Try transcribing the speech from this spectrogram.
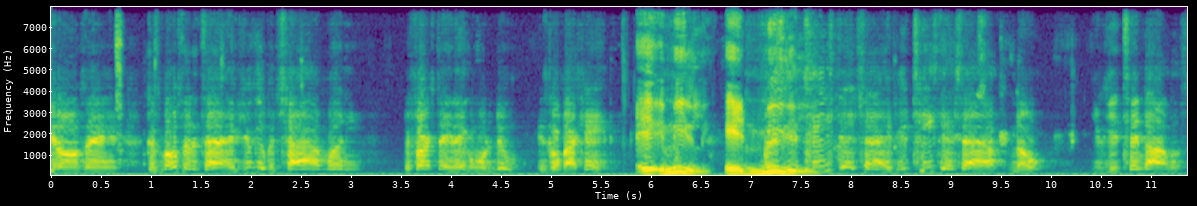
You know what I'm saying? Because most of the time, if you give a child money, the first thing they're gonna do is go buy candy. Eh, immediately. But if you Immediately. teach that child, if you teach that child, no, you get ten dollars,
